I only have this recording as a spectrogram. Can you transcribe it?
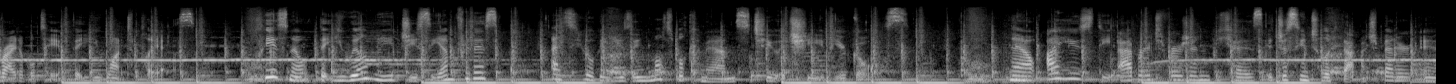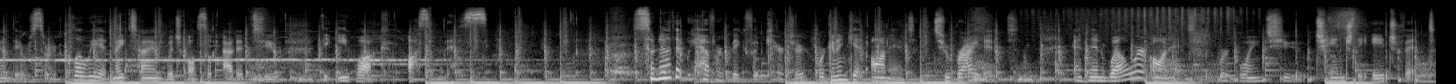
rideable tame that you want to play as. Please note that you will need GCM for this, as you will be using multiple commands to achieve your goals. Now, I used the aberrant version because it just seemed to look that much better and they were sort of glowy at nighttime, which also added to the Ewok awesomeness. So now that we have our Bigfoot character, we're going to get on it to ride it. And then while we're on it, we're going to change the age of it.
